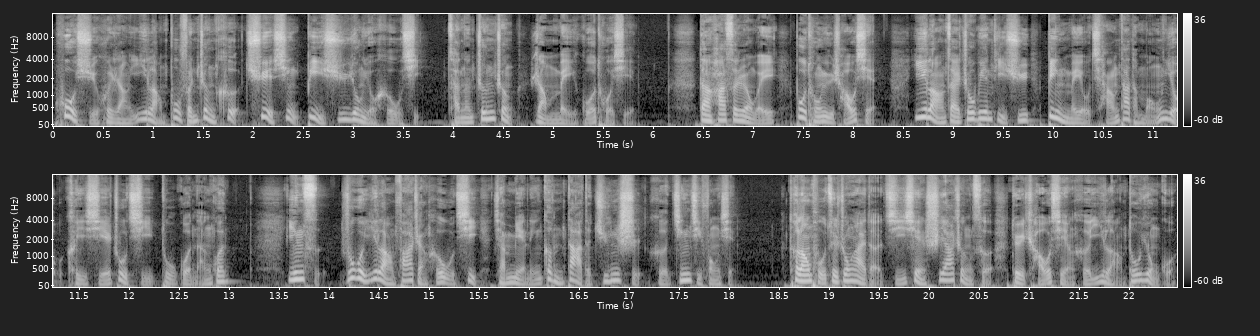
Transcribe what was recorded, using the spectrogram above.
或许会让伊朗部分政客确信必须拥有核武器，才能真正让美国妥协。但哈斯认为，不同于朝鲜，伊朗在周边地区并没有强大的盟友可以协助其渡过难关，因此，如果伊朗发展核武器，将面临更大的军事和经济风险。特朗普最钟爱的极限施压政策对朝鲜和伊朗都用过，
